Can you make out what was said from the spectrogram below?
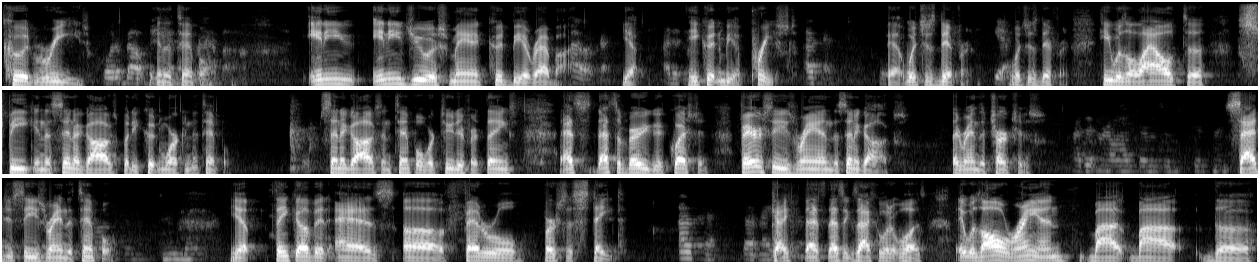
could read What about in the temple. rabbi? Any any Jewish man could be a rabbi. Oh, okay. Yeah. I didn't. He couldn't be a priest. Okay. Cool. Yeah, which is different. Yeah. Which is different. He was allowed to speak in the synagogues, but he couldn't work in the temple. Synagogues and temple were two different things. That's that's a very good question. Pharisees ran the synagogues. They ran the churches. I didn't realize there was a difference. Sadducees ran the temple. Yep. Think of it as uh, federal versus state. Okay. That makes Okay, sense. that's that's exactly what it was. It was all ran by by the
